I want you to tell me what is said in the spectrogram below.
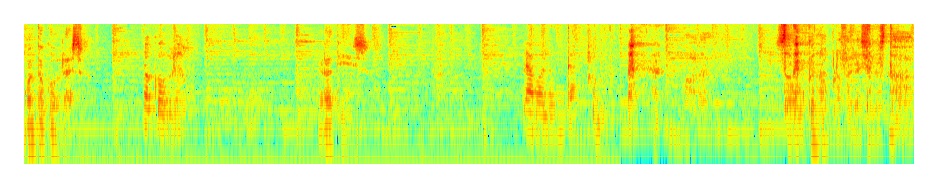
¿Cuánto cobras? No cobro. Gratis. La voluntat. Mare, segur que no prefereixes estar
